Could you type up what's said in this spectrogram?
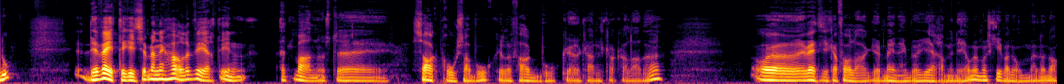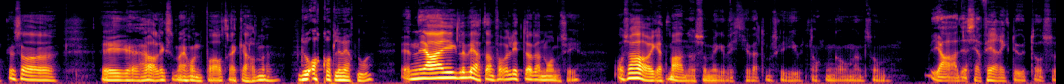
nå? Det vet jeg ikke, men jeg har levert inn et manus til sakprosabok, eller fagbok, eller hva de skal kalle det. Og jeg vet ikke hva forlaget mener jeg bør gjøre med det, om jeg må skrive det om eller noe. Så jeg har liksom ei hånd på avtrekkeren. Du har akkurat levert noe? Ja, jeg leverte den for litt over en måned siden. Og så har jeg et manus som jeg ikke vet om jeg skal gi ut noen gang, men som Ja, det ser ferdig ut, og så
